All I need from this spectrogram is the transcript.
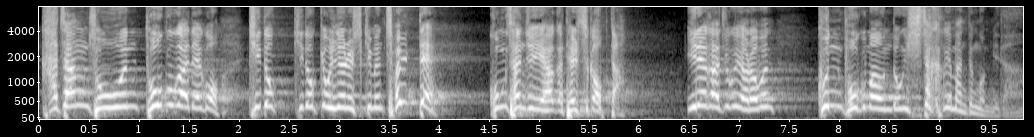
가장 좋은 도구가 되고 기독, 기독교 훈련을 시키면 절대 공산주의화가 될 수가 없다. 이래가지고 여러분 군 복음화 운동이 시작하게 만든 겁니다.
